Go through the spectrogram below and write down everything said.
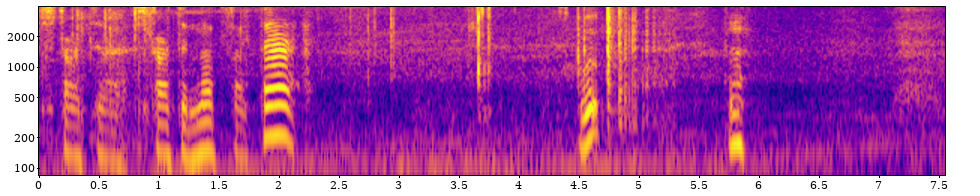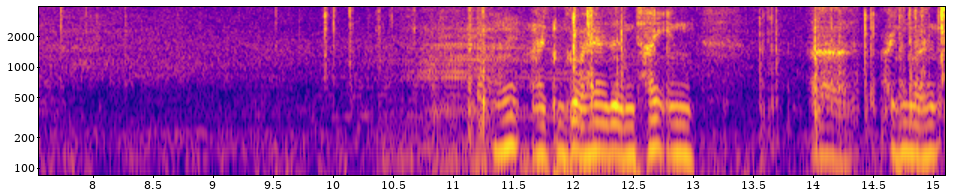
Start to start the nuts like that. Whoop. I can go ahead and tighten uh, I can go ahead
